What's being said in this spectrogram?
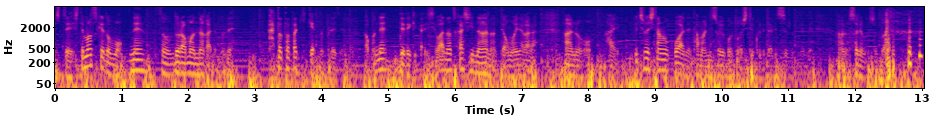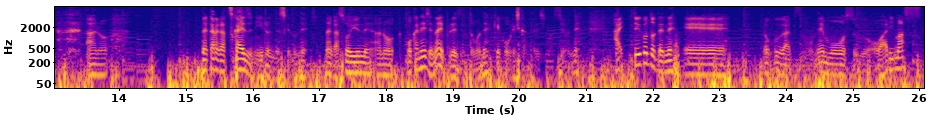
ー、出演してますけども、ね、そのドラマの中でもね、肩叩き券のプレゼントとかもね、出てきたりして、わ、懐かしいなーなんて思いながら、あの、はい、うちの下の子はね、たまにそういうことをしてくれたりするんでね、あの、それもちょっと あの、なかなか使えずにいるんですけどね、なんかそういうね、あの、お金じゃないプレゼントもね、結構嬉しかったりしますよね。はい、ということでね、えー、6月もね、もうすぐ終わります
